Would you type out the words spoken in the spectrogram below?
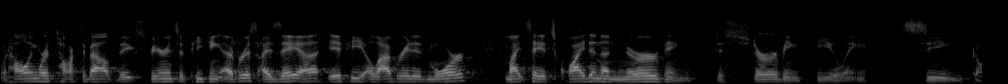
When Hollingworth talked about the experience of peaking Everest, Isaiah, if he elaborated more, might say it's quite an unnerving, disturbing feeling seeing God.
